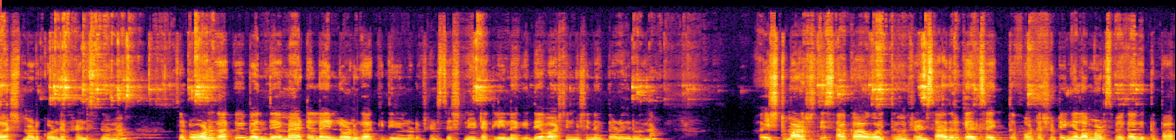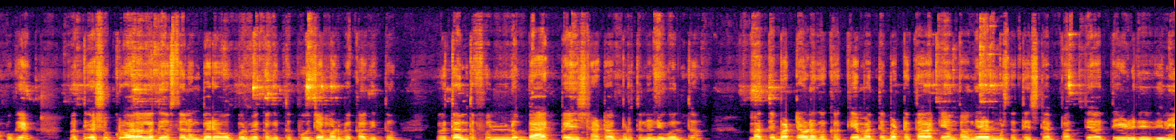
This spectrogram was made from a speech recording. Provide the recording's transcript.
ವಾಶ್ ಮಾಡಿಕೊಂಡೆ ಫ್ರೆಂಡ್ಸ್ ನಾನು. ಸ್ವಲ್ಪ ಒಣಗಾಕಿ ಬಂದೆ. ಮ್ಯಾಟೆಲ್ಲ ಇಲ್ಲಿ ಒಣಗಾಕಿದ್ದೀನಿ ನೋಡಿ ಫ್ರೆಂಡ್ಸ್ ಎಷ್ಟು ನೀಟಾಗಿ ಕ್ಲೀನಾಗಿದೆ ವಾಷಿಂಗ್ ಮಿಷಿನಾಗೆ ತೊಳೆದ್ರು ಇಷ್ಟು ಮಾಡಿಸ್ತಿ ಸಾಕಾಗೋಯ್ತು ಫ್ರೆಂಡ್ಸ್ ಆದರೂ ಕೆಲಸ ಇತ್ತು. ಫೋಟೋ ಶೂಟಿಂಗ್ ಎಲ್ಲ ಮಾಡಿಸ್ಬೇಕಾಗಿತ್ತು ಪಾಪುಗೆ. ಮತ್ತು ಇವಾಗ ಶುಕ್ರವಾರ ಎಲ್ಲ ದೇವಸ್ಥಾನಕ್ಕೆ ಬೇರೆ ಹೋಗಿ ಬರಬೇಕಾಗಿತ್ತು ಪೂಜೆ ಮಾಡಬೇಕಾಗಿತ್ತು. ಇವತ್ತಂತೂ ಫುಲ್ಲು ಬ್ಯಾಕ್ ಪೇನ್ ಸ್ಟಾರ್ಟ್ ಆಗಿಬಿಡ್ತು ನನಗಂತೂ. ಮತ್ತು ಬಟ್ಟೆ ಒಣಗಕ್ಕೆ ಮತ್ತು ಬಟ್ಟೆ ತರೋಕ್ಕೆ ಅಂತ ಒಂದು ಎರಡು ಮೂರು ಸರ್ತಿ ಸ್ಟೆಪ್ ಹತ್ತಿ ಹತ್ತಿ ಇಳಿದಿದ್ದೀನಿ.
